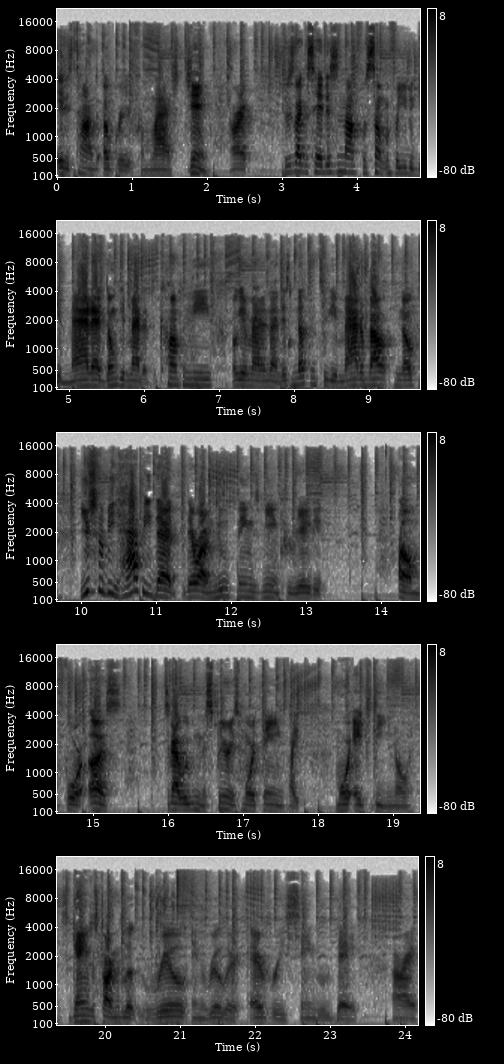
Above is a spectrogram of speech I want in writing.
it is time to upgrade from last gen. All right. Just like I said, this is not for something for you to get mad at. Don't get mad at the companies. Don't get mad at that. There's nothing to get mad about. You know, you should be happy that there are new things being created um, for us so that way we can experience more things like more HD. You know, games are starting to look real and realer every single day. All right.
